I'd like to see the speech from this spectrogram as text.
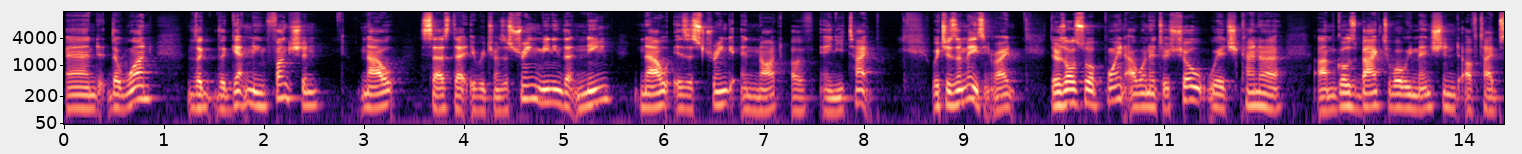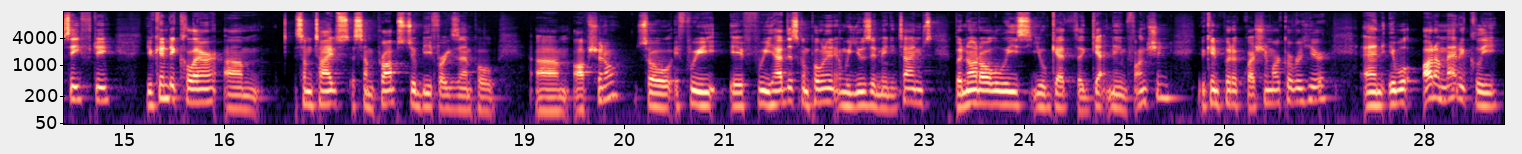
And the one, the, the get name function now says that it returns a string, meaning that name now is a string and not of any type, which is amazing, right? There's also a point I wanted to show which kind of um, goes back to what we mentioned of type safety. You can declare um, some types, some props to be, for example, um, optional. So if we if we have this component and we use it many times, but not always, you'll get the get name function. You can put a question mark over here, and it will automatically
